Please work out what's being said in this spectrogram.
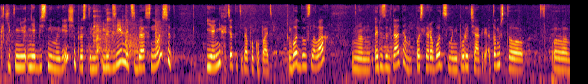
какие-то необъяснимые вещи, просто людей на тебя сносят, и они хотят у тебя покупать. Вот в двух словах результатом после работы с манипурой чакры, о том, что э,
